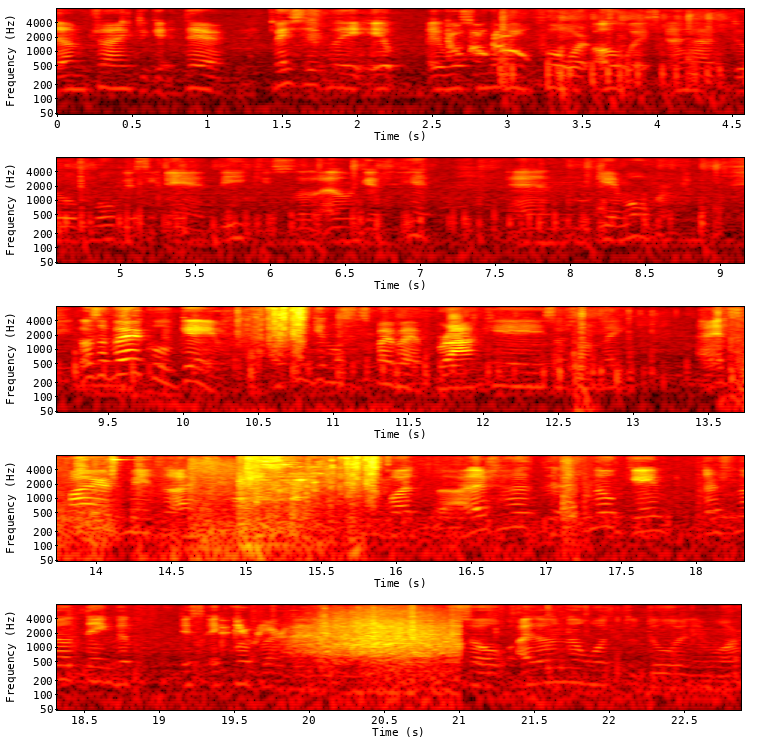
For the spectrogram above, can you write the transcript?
I'm trying to get there. Basically, it it was moving forward always, I had to move using A and D so that I don't get hit and game over. It was a very cool game. I think it was inspired by Brachis or something. It inspired me to actually but uh, there's, there's no game, there's no thing that is equivalent to that. So I don't know what to do anymore.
